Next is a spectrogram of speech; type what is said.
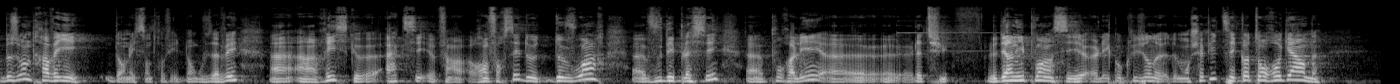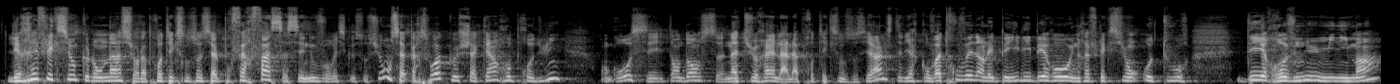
besoin de travailler dans les centres-villes. Donc vous avez un, risque enfin, renforcé de devoir euh, vous déplacer pour aller là-dessus. Le dernier point, c'est les conclusions de mon chapitre, c'est quand on regarde les réflexions que l'on a sur la protection sociale pour faire face à ces nouveaux risques sociaux, on s'aperçoit que chacun reproduit en gros ces tendances naturelles à la protection sociale, c'est-à-dire qu'on va trouver dans les pays libéraux une réflexion autour des revenus minima,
